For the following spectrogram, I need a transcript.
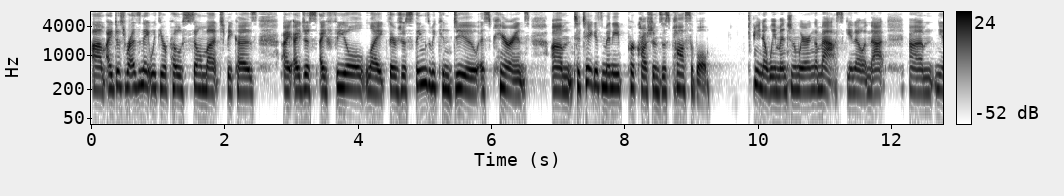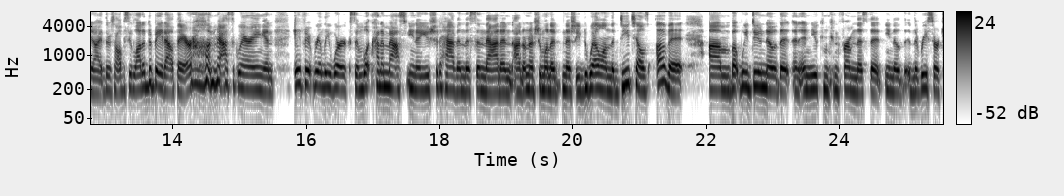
Um, I just resonate with your posts so much because I, I, just, I feel like there's just things we can do as parents um, to take as many precautions as possible you know, we mentioned wearing a mask, you know, and that, um, you know, there's obviously a lot of debate out there on mask wearing and if it really works and what kind of mask, you know, you should have in this and that. And I don't know if you want to necessarily dwell on the details of it. Um, but we do know that, and, and, you can confirm this, that, you know, in the research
